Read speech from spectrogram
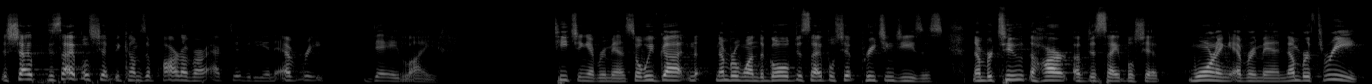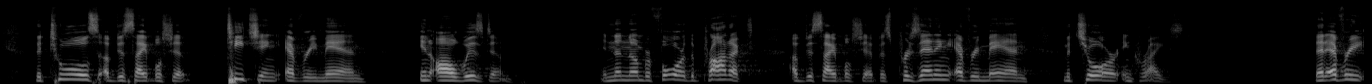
Discipleship becomes a part of our activity in everyday life. Teaching every man. So we've got number one, the goal of discipleship, preaching Jesus. Number two, the heart of discipleship, warning every man. Number three, the tools of discipleship, teaching every man in all wisdom. And then number four, the product of discipleship is presenting every man mature in Christ that every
